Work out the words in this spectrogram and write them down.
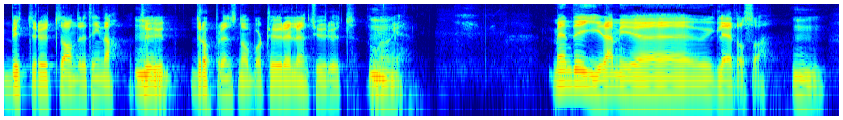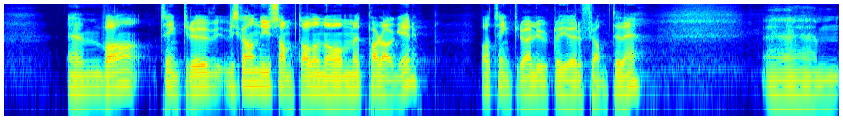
bytter ut andre ting, da. At du dropper en snowboardtur eller en tur ut noen Mm. ganger. Men det gir deg mye glede også. Mm. Hva tenker du Vi skal ha en ny samtale nå om et par dager. Hva tenker du er lurt å gjøre fram til det? Um,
